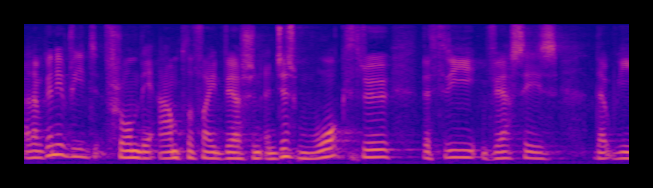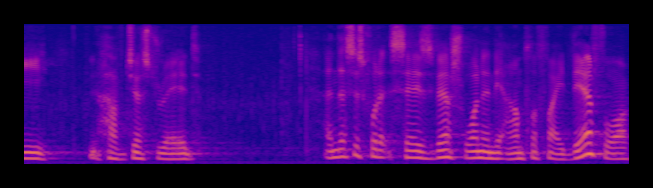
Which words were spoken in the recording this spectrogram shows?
And I'm going to read from the Amplified Version and just walk through the three verses that we have just read. And this is what it says, verse 1 in the Amplified. Therefore,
